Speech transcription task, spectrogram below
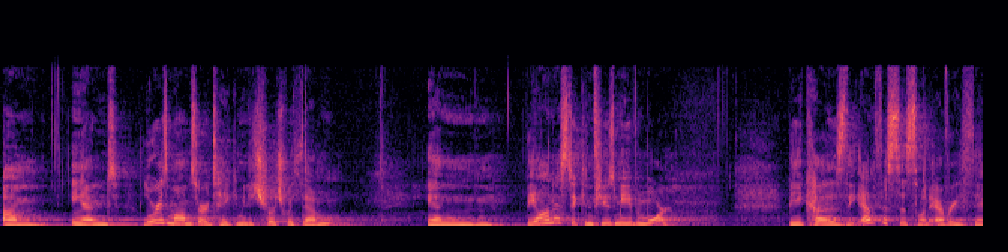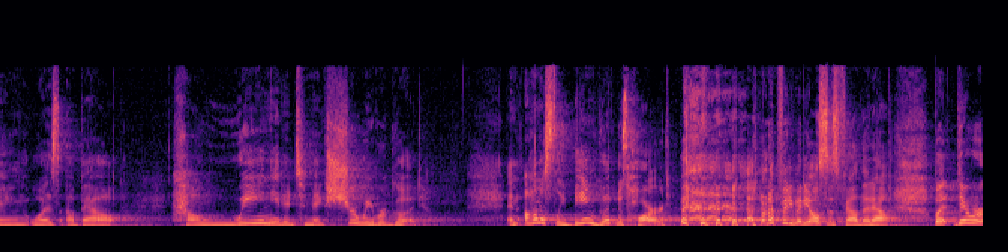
Um, and Lori's mom started taking me to church with them. And be honest, it confused me even more because the emphasis on everything was about how we needed to make sure we were good. And honestly, being good was hard. I don't know if anybody else has found that out, but there were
